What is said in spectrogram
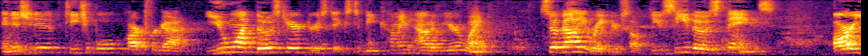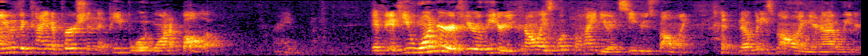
initiative, teachable, heart for God. You want those characteristics to be coming out of your life. So evaluate yourself. Do you see those things? Are you the kind of person that people would want to follow? Right? If, if you wonder if you're a leader, you can always look behind you and see who's following. if nobody's following, you're not a leader.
